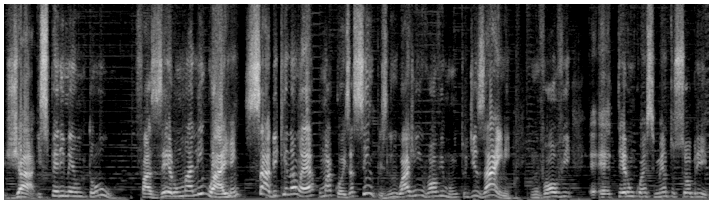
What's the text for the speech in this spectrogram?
já experimentou fazer uma linguagem, sabe que não é uma coisa simples. Linguagem envolve muito design, envolve é, é, ter um conhecimento sobre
